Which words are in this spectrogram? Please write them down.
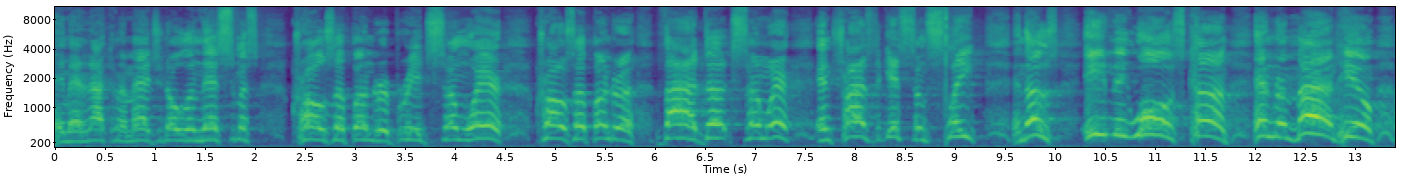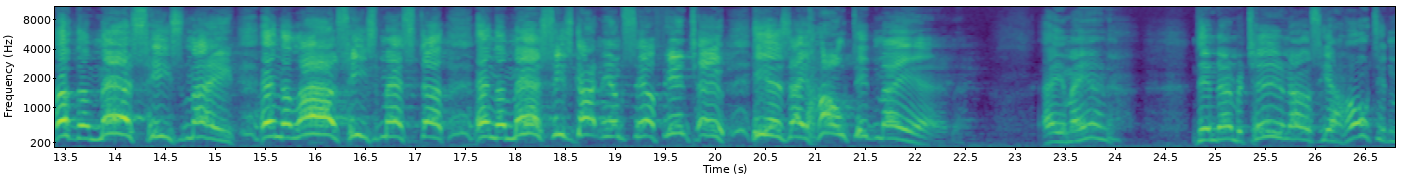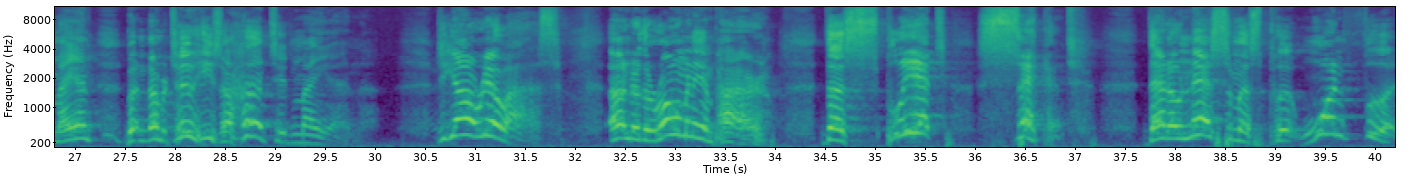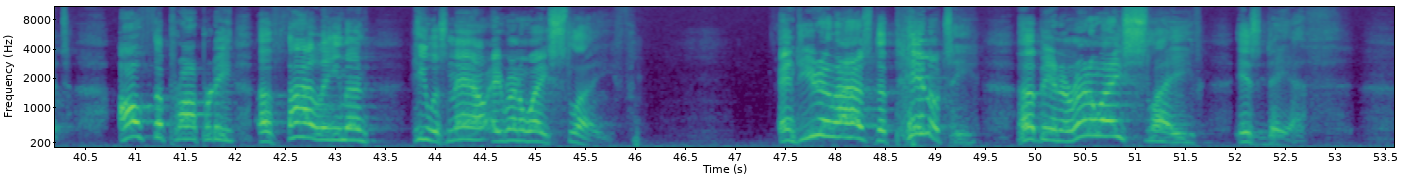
Amen. And I can imagine old Onesimus crawls up under a bridge somewhere, crawls up under a viaduct somewhere, and tries to get some sleep. And those evening wolves come and remind him of the mess he's made and the lives he's messed up and the mess he's gotten himself into. He is a haunted man. Amen. Then, number two, not only he a haunted man, but number two, he's a hunted man. Do y'all realize under the Roman Empire, the split second that Onesimus put one foot off the property of Philemon, he was now a runaway slave. And do you realize the penalty of being a runaway slave is death?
